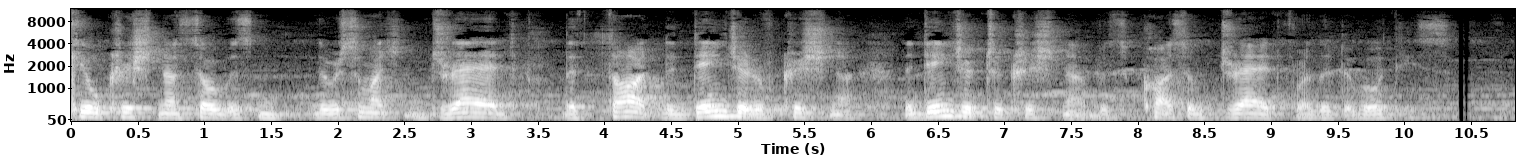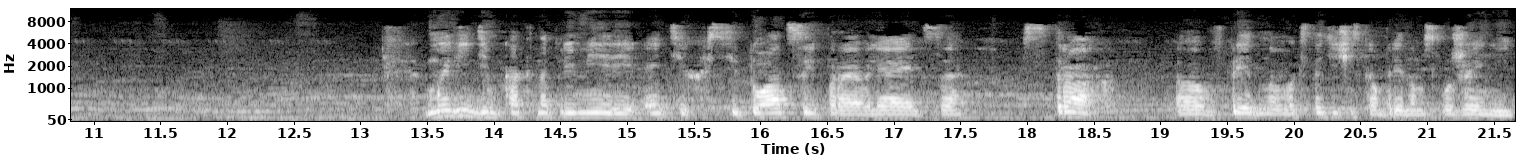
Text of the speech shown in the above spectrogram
kill Krishna, so it was, there was so much dread the thought, the danger of Krishna, the danger to Krishna was cause of dread for the devotees. Мы видим, как на примере этих ситуаций проявляется страх э, в, преданном, в экстатическом преданном служении,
